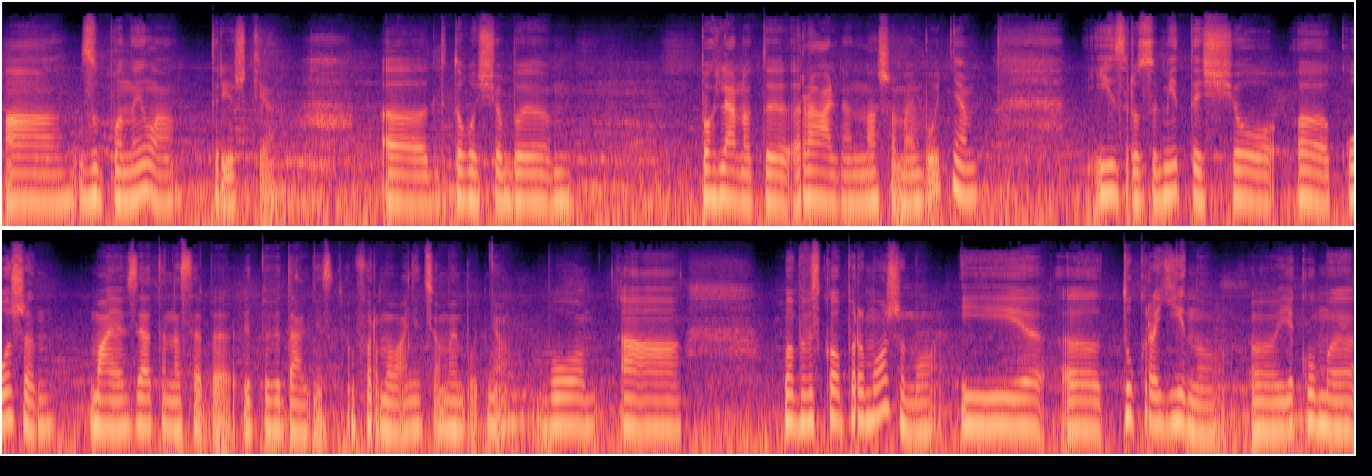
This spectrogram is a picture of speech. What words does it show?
а зупинила трішки для того, щоб поглянути реально на наше майбутнє і зрозуміти, що е, кожен має взяти на себе відповідальність у формуванні цього майбутнього. Бо ми обов'язково переможемо і е, ту країну, е, яку ми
